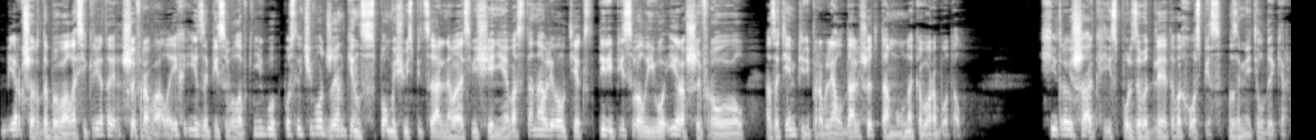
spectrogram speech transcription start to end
Беркшир добывала секреты, шифровала их и записывала в книгу, после чего Дженкинс с помощью специального освещения восстанавливал текст, переписывал его и расшифровывал, а затем переправлял дальше тому, на кого работал. «Хитрый шаг использовать для этого хоспис», — заметил Деккер.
